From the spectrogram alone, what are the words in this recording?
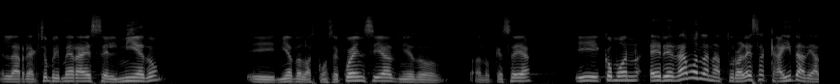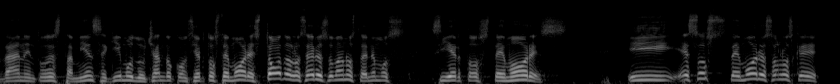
la reacción primera es el miedo, miedo a las consecuencias, miedo a lo que sea. Y como heredamos la naturaleza caída de Adán, entonces también seguimos luchando con ciertos temores. Todos los seres humanos tenemos ciertos temores. Y esos temores son los que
